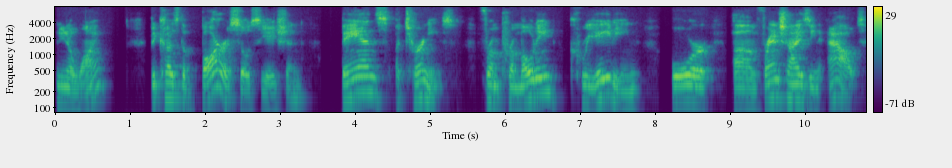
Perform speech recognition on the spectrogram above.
And you know why? Because the Bar Association bans attorneys from promoting, creating, or um, franchising out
